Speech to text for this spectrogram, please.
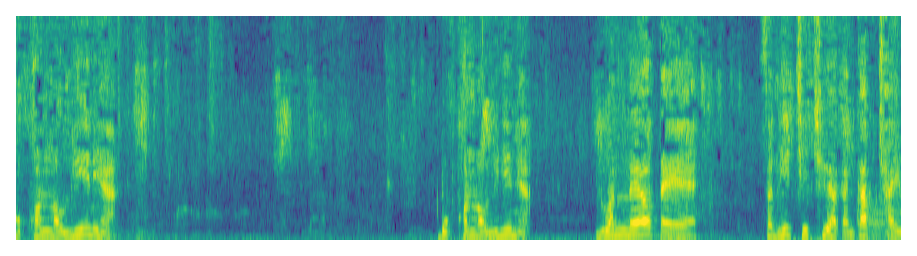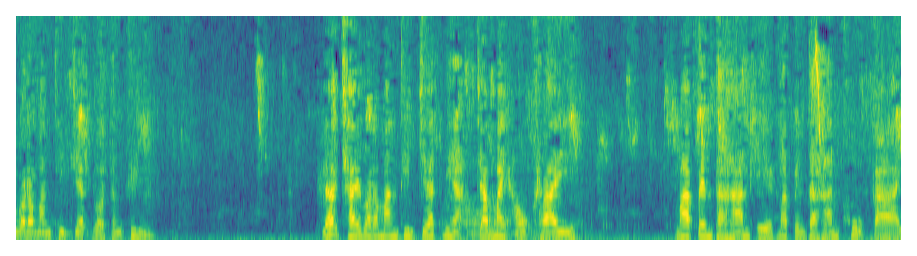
บุคคลเหล่านี้เนี่ย บุคคลเหล่านี้เนี่ยล้วนแล้วแต่สนิทชิดเชื่อกันครับชัยวรมันที่เจ็ดด้วทั้งสิ้นและชัยวรมันที่เจ็ดเนี่ยจะไม่เอาใคร มาเป็นทหารเอกมาเป็นทหารคู่กาย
